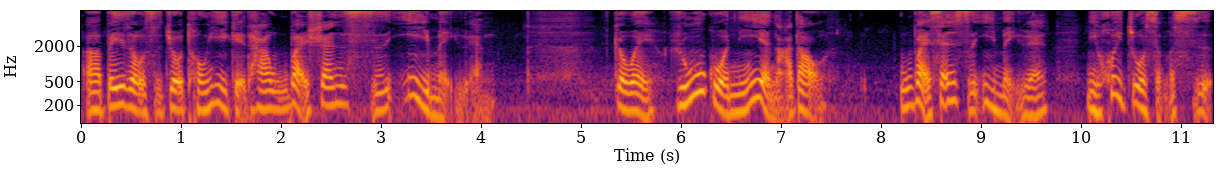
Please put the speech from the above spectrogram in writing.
呃 Bezos 就同意给他五百三十亿美元。各位，如果你也拿到五百三十亿美元，你会做什么事？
